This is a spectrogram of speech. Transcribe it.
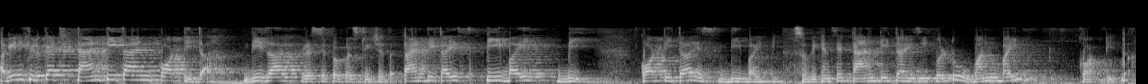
Again, if you look at tan theta and cot theta, these are reciprocals to each other. Tan theta is P by B. Cot theta is B by B. So we can say tan theta is equal to 1 by cot theta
